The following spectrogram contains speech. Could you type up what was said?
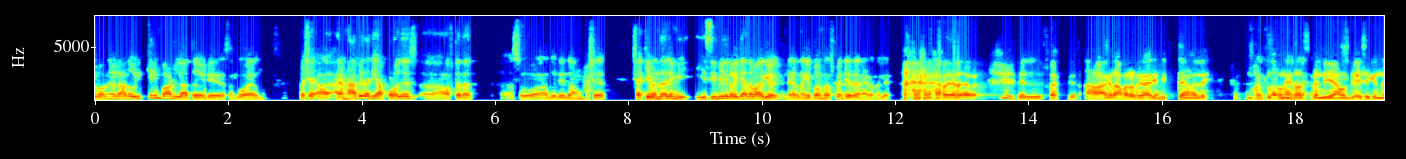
പറഞ്ഞ പോലെ അത് ഒരിക്കലും പാടില്ലാത്ത ഒരു സംഭവമായിരുന്നു. പക്ഷെ ഐ ആം ഹാപ്പി ദാറ്റ് ഈ അപ്പോളോജൈസ് ആഫ്റ്റർ ദാറ്റ് സോ അതൊരു ഇതാണ്. പക്ഷെ ഷക്കീബ് എന്തായാലും ഇ സി ബിയിൽ കളിക്കാത്ത ഭാഗ്യമായി. അല്ലായിരുന്നെങ്കിൽ ഇപ്പം സസ്പെൻഡ് ചെയ്തേനായിരുന്നു അല്ലേ? അതെ അതെ ആകെ അവരുടെ കാര്യം വിറ്റാണല്ലേ? ബട്ട്ലറിനെ സസ്പെൻഡ് ചെയ്യാൻ ഉദ്ദേശിക്കുന്ന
